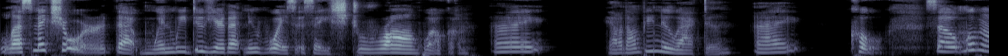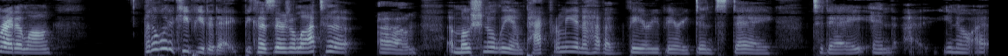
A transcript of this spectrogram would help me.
let's make sure that when we do hear that new voice, it's a strong welcome. All right. Y'all don't be new acting. All right. Cool. So moving right along, I don't want to keep you today because there's a lot to um, emotionally unpack for me, and I have a very, very dense day today. And, uh, you know, I,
